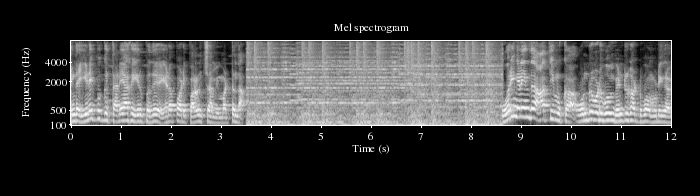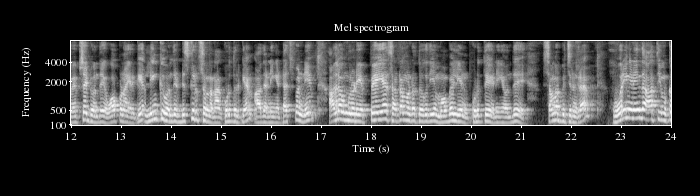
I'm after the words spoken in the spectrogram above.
இந்த இணைப்புக்கு தடையாக இருப்பது எடப்பாடி பழனிசாமி மட்டும்தான். ஒருங்கிணைந்த அதிமுக ஒன்றுபடுவோம் வென்று காட்டுவோம் அப்படிங்கிற வெப்சைட் வந்து ஓப்பன் ஆயிருக்கு. லிங்க் வந்து டிஸ்கிரிப்ஷனில் நான் கொடுத்துருக்கேன். அதை நீங்கள் டச் பண்ணி அதில் உங்களுடைய பெயர் சட்டமன்ற தொகுதியும் மொபைல் எண் கொடுத்து நீங்கள் வந்து சமர்ப்பிச்சிருங்க. ஒருங்கிணைந்த அதிமுக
